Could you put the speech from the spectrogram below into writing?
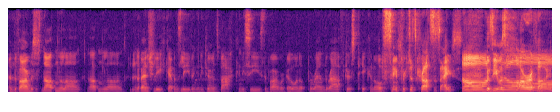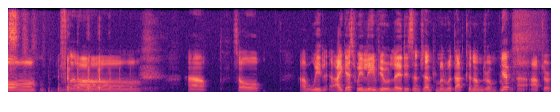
And the farmer's just nodding along, nodding along. And eventually Kevin's leaving and he turns back and he sees the farmer going up around the rafters, picking all the St. Bridget's crosses out. Oh, 'Cause he was no. horrified. Oh. So, uh, we I guess we leave you, ladies and gentlemen, with that conundrum. Yep. Uh, after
